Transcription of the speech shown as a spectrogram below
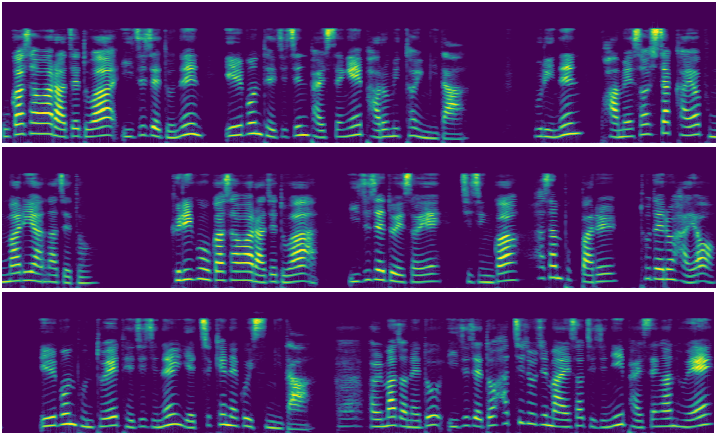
오가사와 라제도와 이즈제도는 일본 대지진 발생의 바로미터입니다. 우리는 괌에서 시작하여 북마리아나제도, 그리고 오가사와 라제도와 이즈제도에서의 지진과 화산 폭발을 토대로 하여 일본 본토의 대지진을 예측해내고 있습니다. 얼마 전에도 이즈제도 하치조지마에서 지진이 발생한 후에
